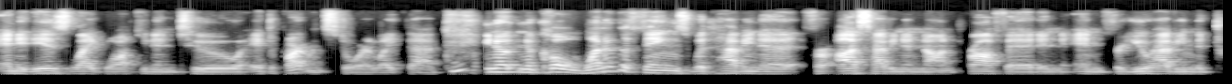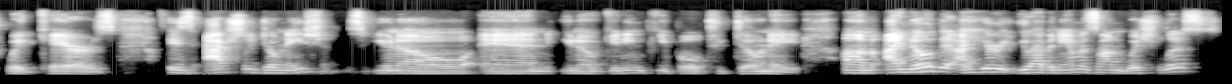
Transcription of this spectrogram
and it is like walking into a department store like that. Mm-hmm. You know, Nicole, one of the things with having a, for us having a nonprofit and, and for you having the Twig Cares is actually donations, you know, and, you know, getting people to donate. Um, I know that I hear you have an Amazon wish list.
